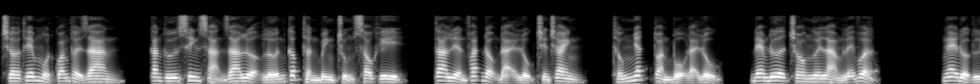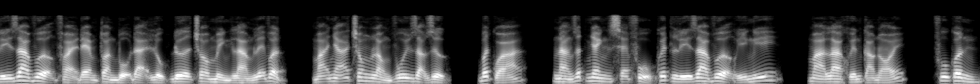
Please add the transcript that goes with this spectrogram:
Chờ thêm một quãng thời gian, căn cứ sinh sản ra lượng lớn cấp thần binh chủng sau khi, ta liền phát động đại lục chiến tranh, thống nhất toàn bộ đại lục, đem đưa cho ngươi làm lễ vật. Nghe được Lý Gia Vượng phải đem toàn bộ đại lục đưa cho mình làm lễ vật, Mã Nhã trong lòng vui dạo dực, bất quá, nàng rất nhanh sẽ phủ quyết Lý Gia Vượng ý nghĩ, mà là khuyến cáo nói, phu quân,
